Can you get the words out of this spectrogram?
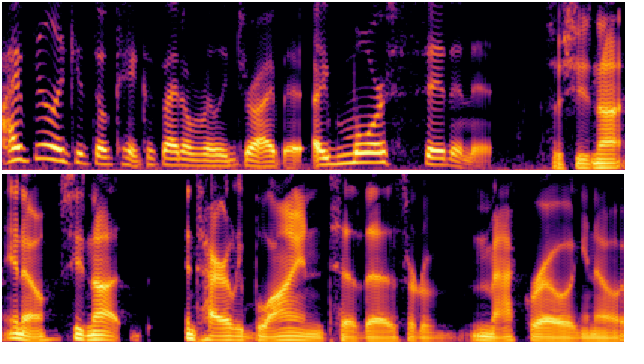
I feel like it's okay cuz I don't really drive it. I more sit in it. So she's not, you know, she's not entirely blind to the sort of macro, you know,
